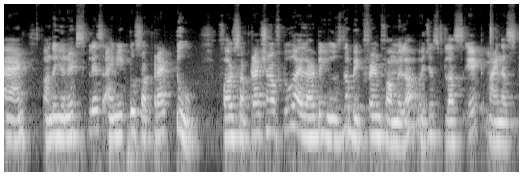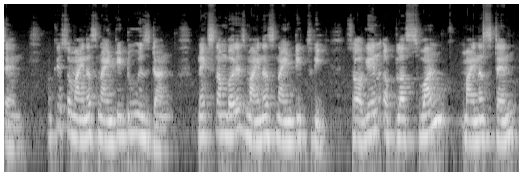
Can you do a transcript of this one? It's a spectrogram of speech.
and on the units place I need to subtract 2 for subtraction of 2 I'll have to use the big friend formula which is plus 8 minus 10 okay so minus 92 is done. Next number is minus 93 so again a plus 1 minus 10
